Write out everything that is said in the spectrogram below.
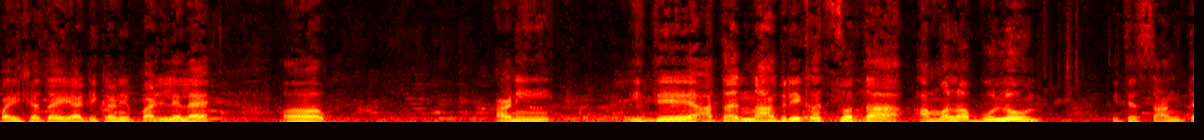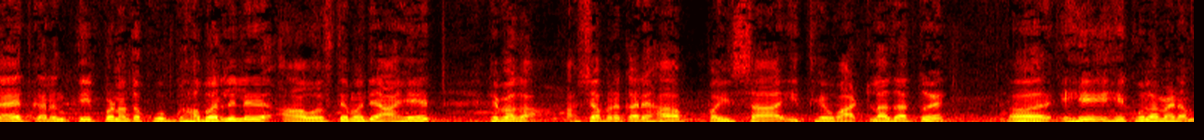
पैशाचा या ठिकाणी पाडलेला आहे. आणि इथे आता नागरिकच स्वतः आम्हाला बोलवून इथे सांगतायत कारण ते पण आता खूप घाबरलेले अवस्थेमध्ये आहेत. हे बघा अशा प्रकारे हा पैसा इथे वाटला जातोय. हे हे खोला मॅडम?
